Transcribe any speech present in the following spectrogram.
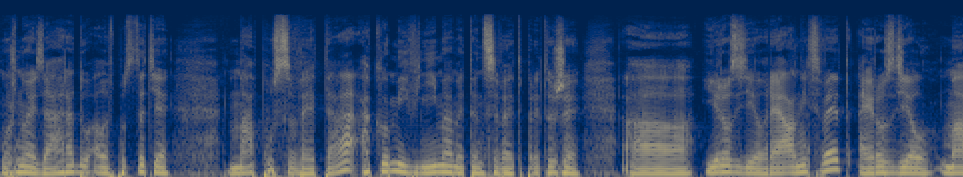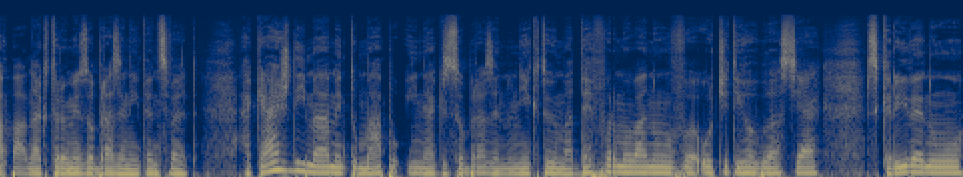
možno aj záhradu, ale v podstate mapu sveta, ako my vnímame ten svet, pretože uh, je rozdiel reálny svet a je rozdiel mapa, na ktorom je zobrazený ten svet. A každý máme tú mapu inak zobrazenú. Niekto ju má deformovanú v určitých oblastiach, skrivenú,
